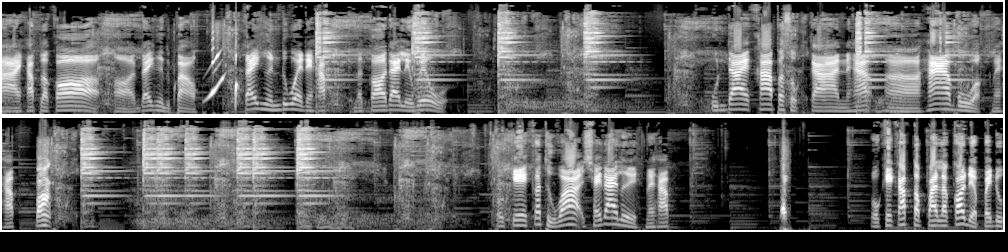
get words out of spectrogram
ตายครับแล้วก็ได้เงินหรือเปล่า ได้เงินด้วยนะครับ แล้วก็ได้เลเวล คุณได้ค่าประสบการณ์นะฮะอ่าห้าบวกนะครับปังโอเคก็ถือว่าใช้ได้เลยนะครับโอเคครับ ต่อไปเราก็เดี๋ยวไปดู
